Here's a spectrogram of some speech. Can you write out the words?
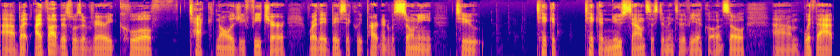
Uh, but I thought this was a very cool technology feature where they've basically partnered with Sony to take a take a new sound system into the vehicle. And so, um, with that,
